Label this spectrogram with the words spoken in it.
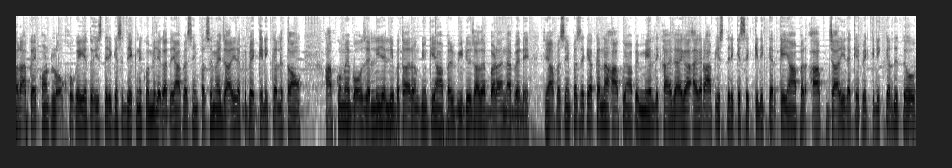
और आपका अकाउंट लॉक हो गई है तो इस तरीके से देखने को मिलेगा। तो यहाँ पर सिंपल से मैं जारी रख, पे क्लिक कर लेता हूँ। आपको मैं बहुत जल्दी जल्दी बता रहा हूँ, क्योंकि यहाँ पर वीडियो ज़्यादा बड़ा ना बने। तो यहाँ पर सिंपल से क्या करना, आपको यहाँ पर मेल दिखाया जाएगा। अगर आप इस तरीके से क्लिक करके यहाँ पर आप जारी रखे पे क्लिक कर देते हो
